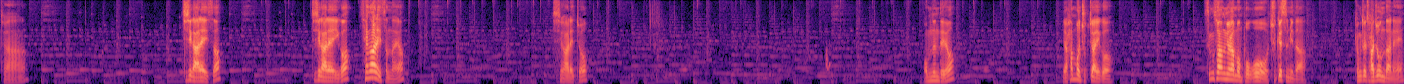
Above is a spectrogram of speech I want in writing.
자 지식 아래 있어? 지식 아래 이거? 생활에 있었나요? 지식 아래쪽? 없는데요? 야, 한 번 죽자, 이거. 승수 확률 한번 보고 죽겠습니다. 경찰 자주 온다네.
